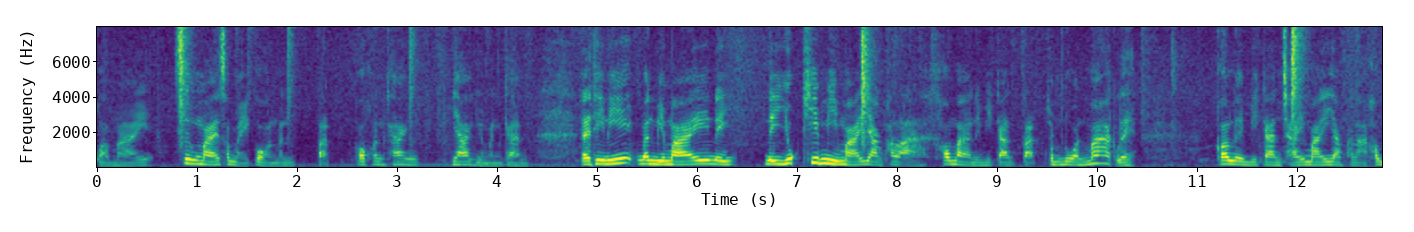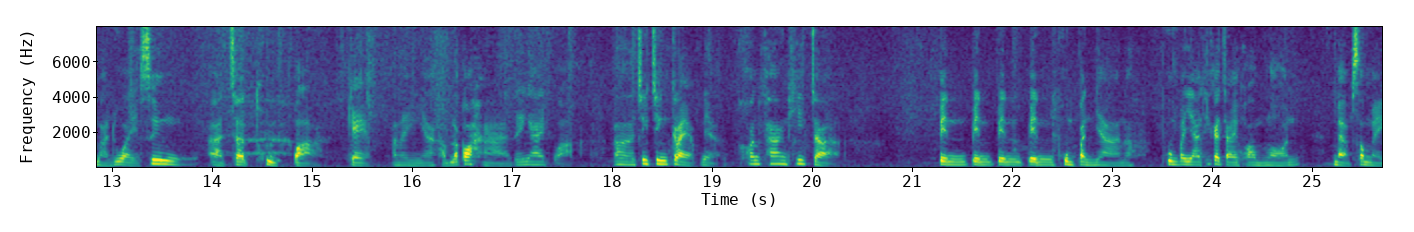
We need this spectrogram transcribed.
กว่าไม้ ซึ่งไม้สมัยก่อนมันตัดก็ค่อนข้างยากอยู่เหมือนกัน แต่ทีนี้มันมีไม้ในในยุคที่มีไม้ยางพาราเข้ามาเนี่ยมีการตัดจำนวนมากเลย ก็เลยมีการใช้ไม้ยางพาราเข้ามาด้วย ซึ่งอาจจะถูกกว่าแกลบอะไรอย่างเงี้ยครับแล้วก็หาได้ง่ายกว่าจริง ๆ แกลบเนี่ยค่อนข้างที่จะเป็นเป็นเป็นเป็นภูมิปัญญาเนาะภูมิปัญญาที่กระจายความร้อนแบบสมัย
